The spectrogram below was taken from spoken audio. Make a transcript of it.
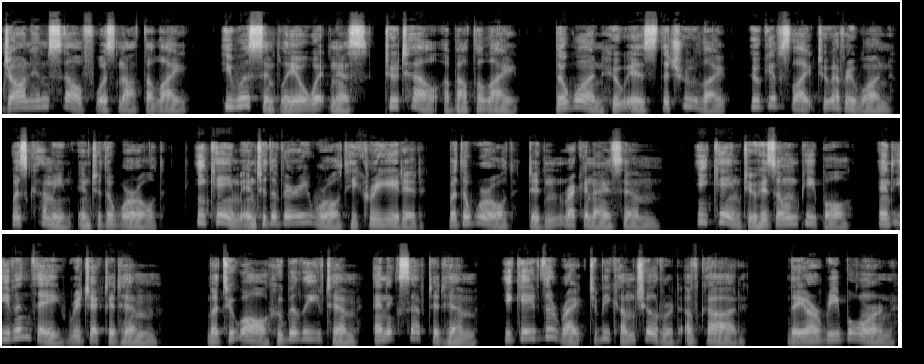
John himself was not the light. He was simply a witness to tell about the light. The one who is the true light, who gives light to everyone, was coming into the world. He came into the very world he created, but the world didn't recognize him. He came to his own people, and even they rejected him. But to all who believed him and accepted him, he gave the right to become children of God. They are reborn,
